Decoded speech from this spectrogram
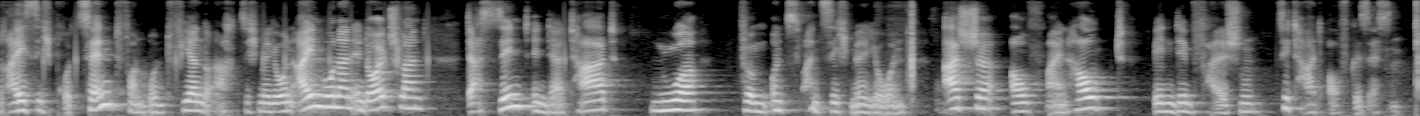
30 Prozent von rund 84 Millionen Einwohnern in Deutschland, das sind in der Tat nur 25 Millionen. Asche auf mein Haupt, bin dem falschen Zitat aufgesessen.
